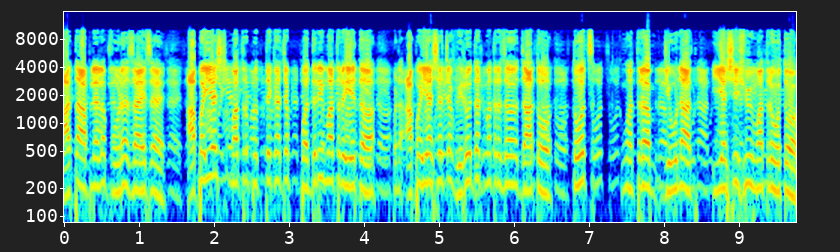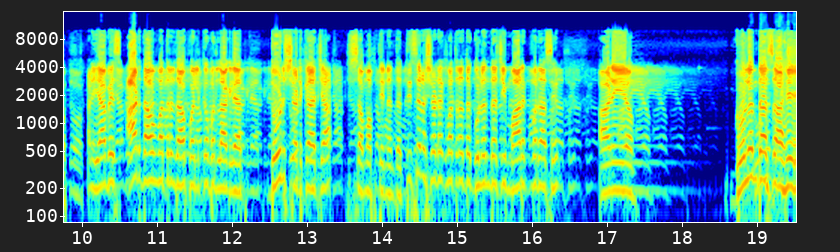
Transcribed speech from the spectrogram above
आता आपल्याला पुढे जायचंय. अपयश मात्र प्रत्येकाच्या पदरी मात्र येतं. पण अपयशाच्या विरोधात मात्र जातो. तोच मात्र जीवनात यशस्वी मात्र होतो. आणि यावेळेस आठ धाव मात्र धाव पलकावर लागल्यात. दोन षटकाच्या समाप्तीनंतर. तिसरं षटक मात्र आता गोलंदाजी मार्कवर असेल. आणि गोलंदाज आहे.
